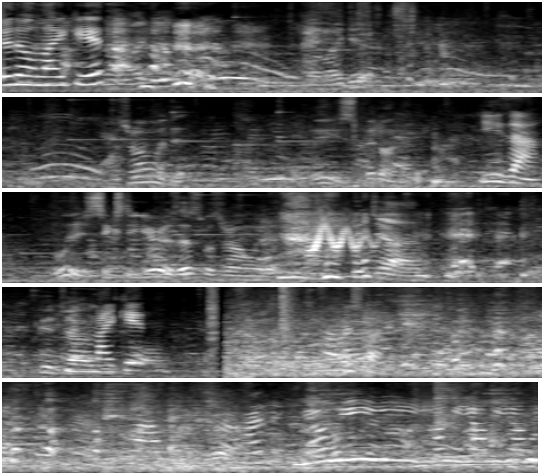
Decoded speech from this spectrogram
No. They don't like it? I like it. I like it. What's wrong with it? Ooh, you spit on it. Isa. Ooh, 60 euros. That's what's wrong with it. Good job. Good job. Don't like it? This one. Yummy! Yummy, yummy, yummy!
